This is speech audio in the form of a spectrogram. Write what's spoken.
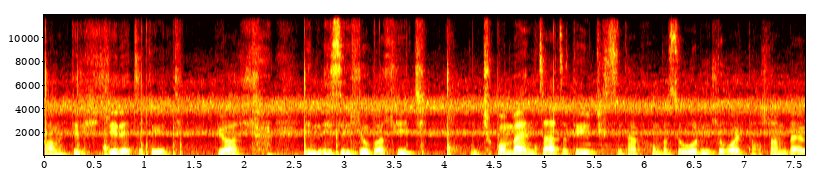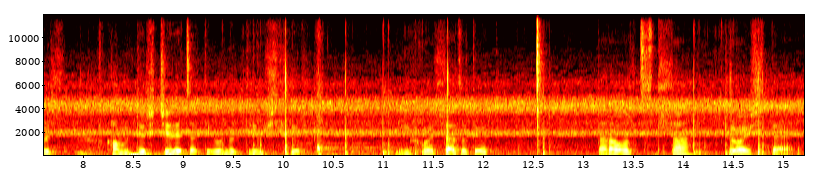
коммент дээр хэлээрэй. За тэгээд би бол энэс илүүг бол хийж амжихгүй юм байна. За за тэгээд ч гэсэн та бүхэн бас өөр илүү гоё тоглоом байвал коммент дээр хичээрэй. За тэгээд өнөөдрийн бичлэгээр иймэрхүү байлаа. За тэгээд дараа уулзтлаа. Тэр баяртай.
